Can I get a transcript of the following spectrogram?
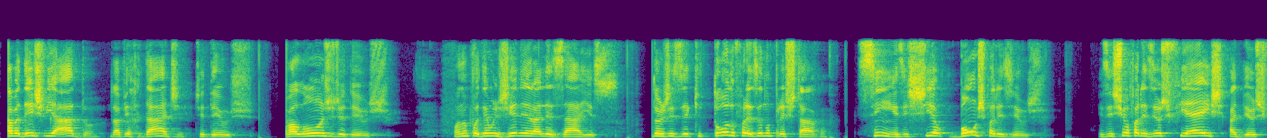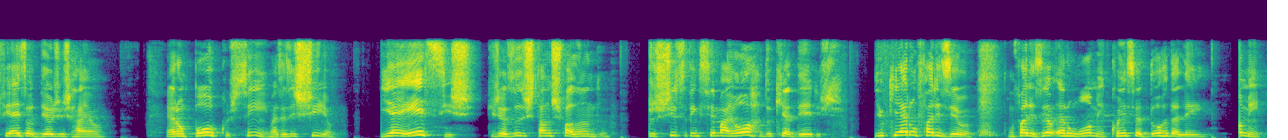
estava desviado da verdade de Deus, estava longe de Deus. Mas não podemos generalizar isso. Podemos dizer que todo fariseu não prestava. Sim, existiam bons fariseus. Existiam fariseus fiéis a Deus, fiéis ao Deus de Israel. Eram poucos, sim, mas existiam. E é esses que Jesus está nos falando. A justiça tem que ser maior do que a deles. E o que era um fariseu? Um fariseu era um homem conhecedor da lei. Um homem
